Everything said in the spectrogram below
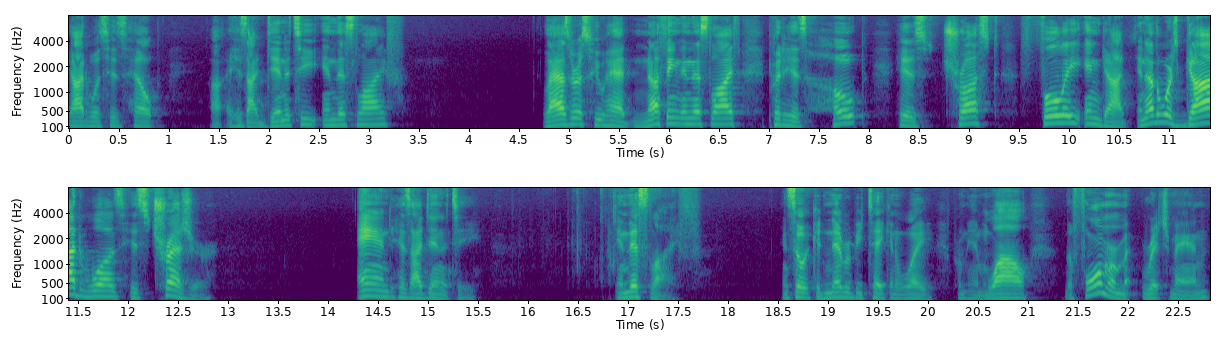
God was his help, uh, his identity in this life. Lazarus, who had nothing in this life, put his hope, his trust fully in God. In other words, God was his treasure and his identity in this life. And so it could never be taken away from him. While the former rich man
